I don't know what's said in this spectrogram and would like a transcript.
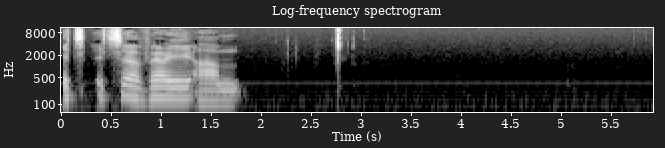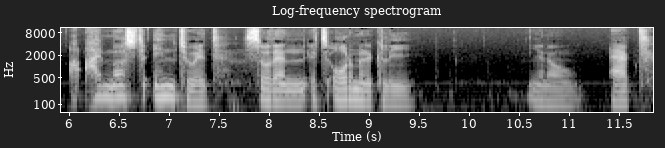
it's it's a very um, I, I must into it, so then it's automatically, you know, act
